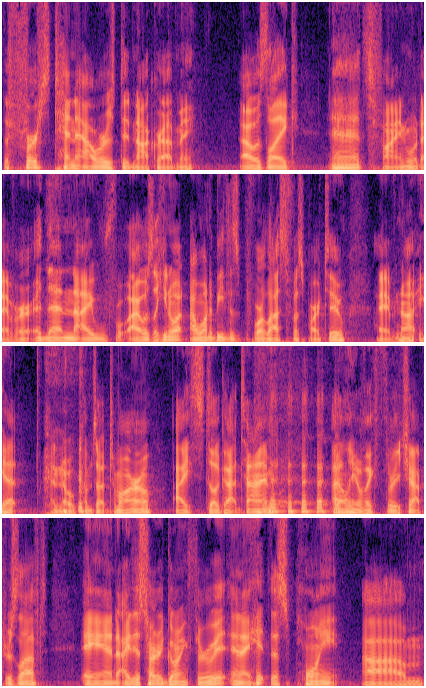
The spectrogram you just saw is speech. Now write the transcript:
The first ten hours did not grab me. I was like, eh, it's fine, whatever. And then I I was like, you know what? I want to beat this before Last of Us Part Two. I have not yet. I know it comes out tomorrow. I still got time. I only have like three chapters left, and I just started going through it, and I hit this point um,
